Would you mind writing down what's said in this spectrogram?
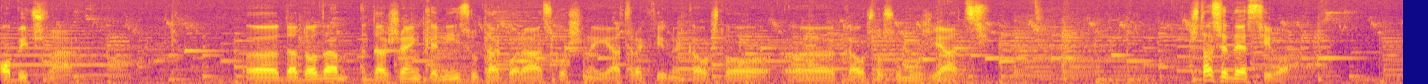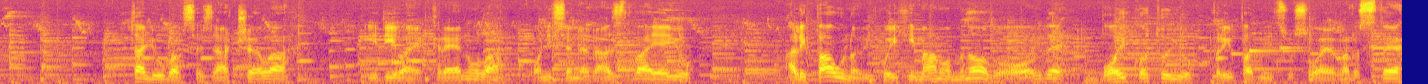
obična. E, da dodam da ženke nisu tako raskošne i atraktivne kao što, e, kao što su mužjaci. Šta se desilo? Ta ljubav se začela, idila je krenula, oni se ne razdvajaju, ali paunovi kojih imamo mnogo ovde bojkotuju pripadnicu svoje vrste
